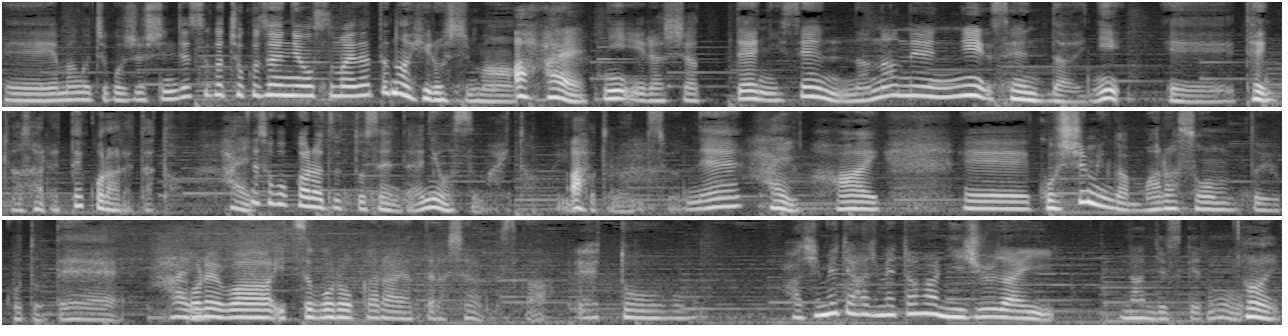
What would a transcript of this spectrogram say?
えー、山口ご出身ですが直前にお住まいだったのは広島にいらっしゃって2007年に仙台に、えー、転居されてこられたと、はい。でそこからずっと仙台にお住まいということなんですよね。はい。はい、えー、ご趣味がマラソンということで、はい。これはいつ頃からやってらっしゃるんですか？えっと初めて始めたのは20代なんですけど、はい、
